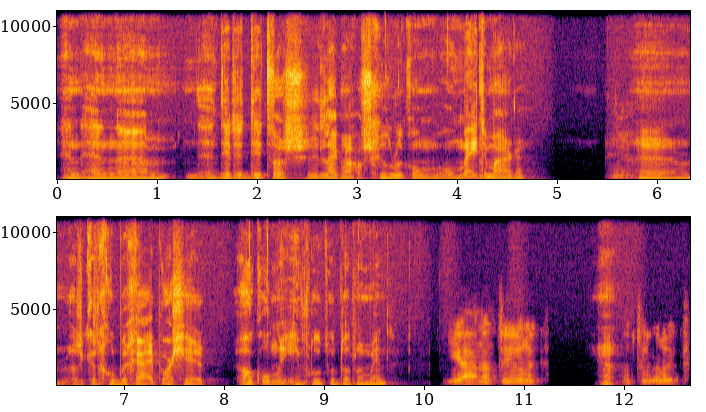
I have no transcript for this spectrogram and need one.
En, en ehm, dit, dit, was, dit lijkt me afschuwelijk om, om mee te maken. Ja. Eh, als ik het goed begrijp, was je ook onder invloed op dat moment? ja, natuurlijk. Ja. Natuurlijk.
